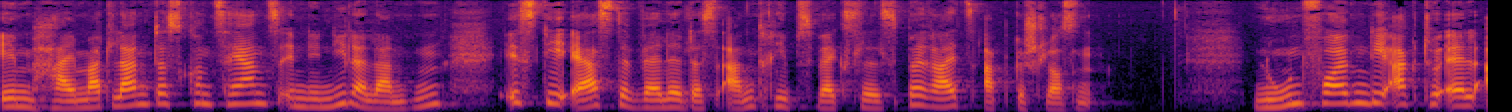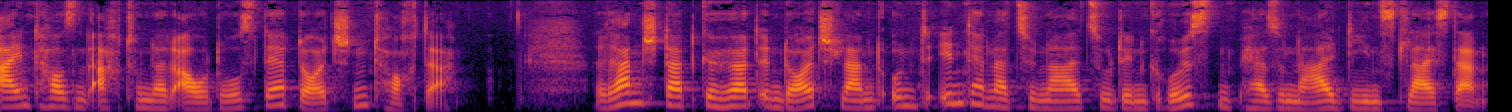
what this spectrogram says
Im Heimatland des Konzerns in den Niederlanden ist die erste Welle des Antriebswechsels bereits abgeschlossen. Nun folgen die aktuell 1800 Autos der deutschen Tochter. Randstadt gehört in Deutschland und international zu den größten Personaldienstleistern.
